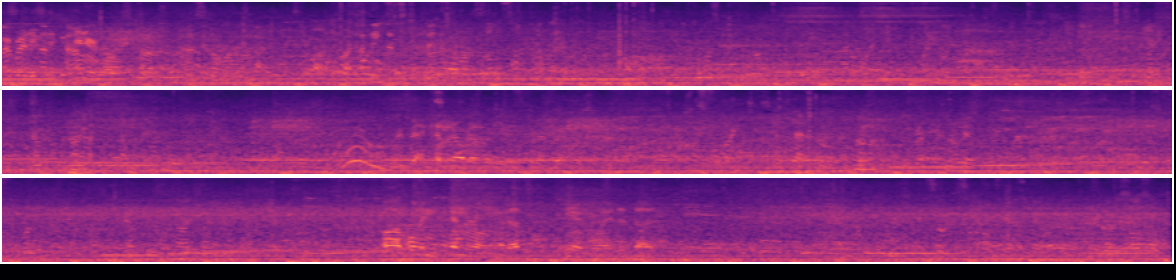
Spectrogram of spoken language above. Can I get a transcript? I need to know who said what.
Speaker 1: Vibrating on
Speaker 2: line.
Speaker 1: I think that's tremendous.
Speaker 2: Where's Oh, I'm holding the pen wrong. That's again why I did that.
